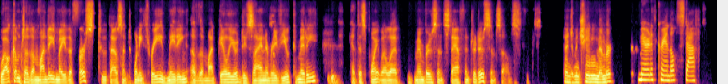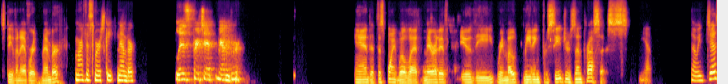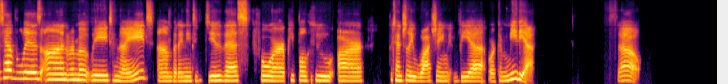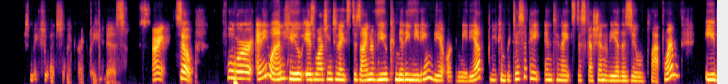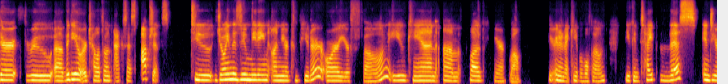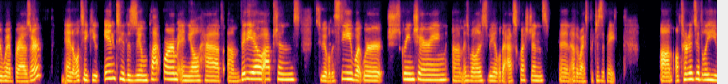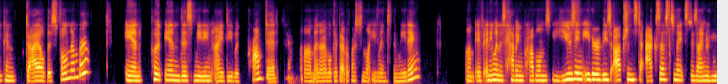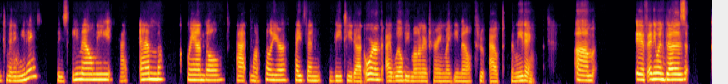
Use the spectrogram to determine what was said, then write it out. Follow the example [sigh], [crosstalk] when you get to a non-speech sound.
Welcome to the Monday, May the first, two thousand twenty-three meeting of the Montpelier Design and Review Committee. At this point, we'll let members and staff introduce themselves. Benjamin Cheney, member. Meredith Crandall, staff. Stephen Everett, member. Martha Smirsky, member. Liz Pritchett, member. And at this point, we'll let Meredith review the remote meeting procedures and process. Yep. So we just have Liz on remotely tonight, um, but I need to do this for people who are potentially watching via Orca Media. So. Just make sure that's showing correctly. It is. All right, so for anyone who is watching tonight's design review committee meeting via Orca Media, you can participate in tonight's discussion via the Zoom platform, either through uh, video or telephone access options. To join the Zoom meeting on your computer or your phone, you can um, plug your, well, your internet capable phone. You can type this into your web browser and it will take you into the Zoom platform and you'll have um, video options to be able to see what we're screen sharing, um, as well as to be able to ask questions and otherwise participate. Um, alternatively, you can dial this phone number and put in this meeting ID with prompted, um, and I will get that request and let you into the meeting. Um, if anyone is having problems using either of these options to access tonight's design review committee meeting, please email me at mcrandall@montpelier-vt.org. I will be monitoring my email throughout the meeting. Um, if anyone does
